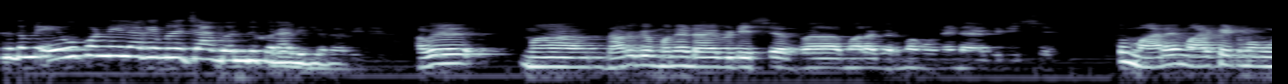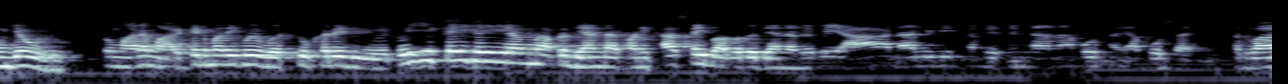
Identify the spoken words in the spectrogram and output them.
અને તમને એવું પણ નહીં લાગે મને ચા બંધ કરાવી દીધી. હવે ધારો કે મને ડાયાબિટીસ છે અથવા મારા ઘરમાં કોઈને ડાયાબિટીસ છે તો મારે માર્કેટમાં હું જઉં છું. તો મારે માર્કેટમાંથી કોઈ વસ્તુ ખરીદવી હોય તો એ કઈ કઈ આમ આપણે ધ્યાન રાખવાની? ખાસ કઈ બાબતો ધ્યાન રાખવી ભાઈ આ ડાયાબિટીસના પેશન્ટના ના પોસાય આ પોસાય અથવા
